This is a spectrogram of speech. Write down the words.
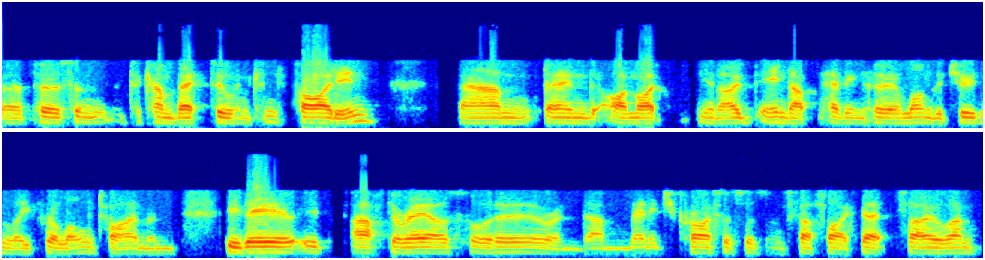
uh, person to come back to and confide in. Um, and I might, you know, end up having her longitudinally for a long time and be there after hours for her and um, manage crises and stuff like that. So um,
